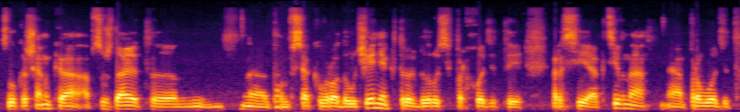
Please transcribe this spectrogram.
с Лукашенко обсуждают э, э, там всякого рода учения, которые в Беларуси проходят, и Россия активно проводит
